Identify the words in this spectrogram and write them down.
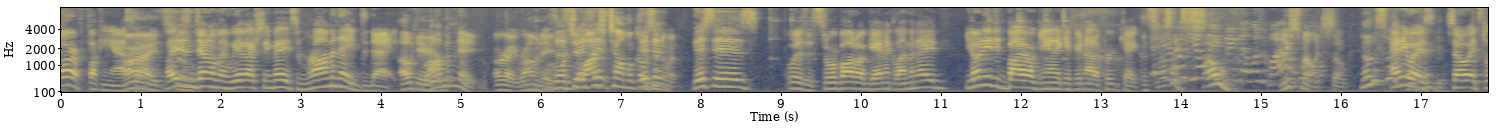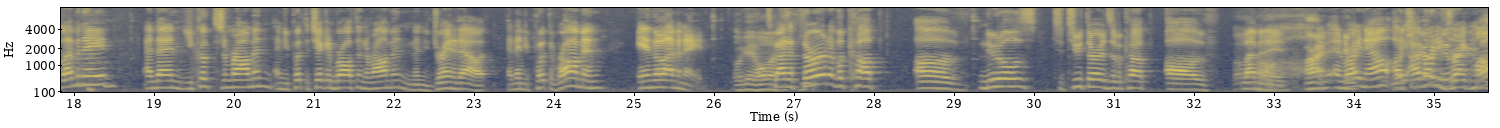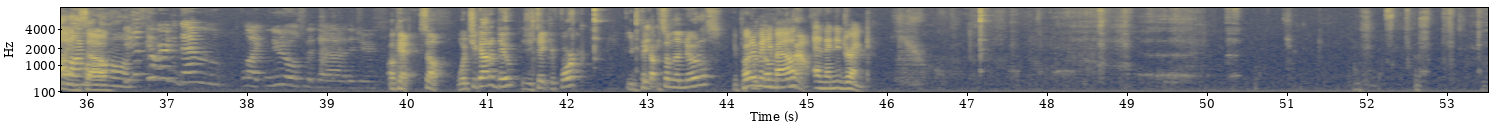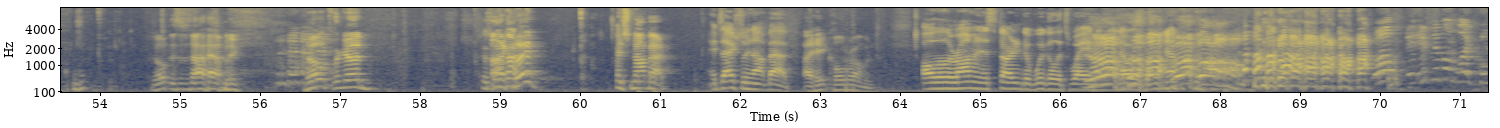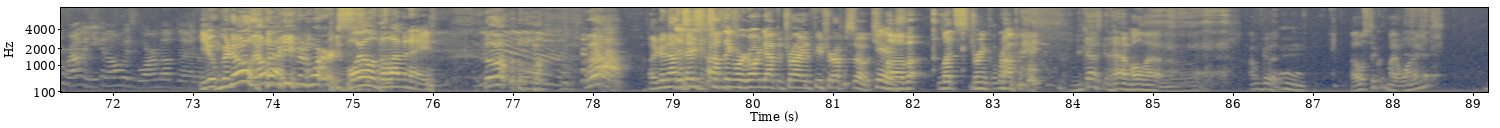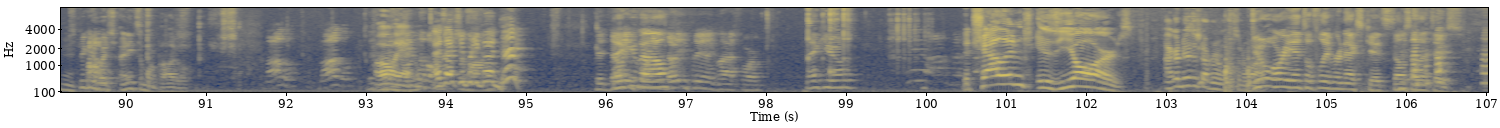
are a fucking asshole. Alright, Ladies so- and gentlemen, we have actually made some ramenade today. Okay. Ramenade. All right, ramenade. a- Why don't you- this why don't is- you tell 'em what this goes is- into it? This is what is it? Store bought organic lemonade. You don't need to buy organic if you're not a fruitcake. It It, smells like soap. only thing that was viable. You smell like soap. No, this smells Anyways, good. so it's lemonade, and then you cook some ramen, and you put the chicken broth in the ramen, and then you drain it out, and then you put the ramen in the lemonade. Okay, hold on. It's on. about a third of a cup of noodles to two thirds of a cup of oh. lemonade. All right, And, and right now, like I've already do- drank Hold mine, on, so hold on, hold on. You just converted them like noodles with the, the juice. Okay, so what you gotta do is you take your fork, you pick up some of the noodles, you put them in your them in your mouth, mouth. and then you drink. Nope, this is not happening. nope, we're good. It's I not bad. quit. It's not bad. It's actually not bad. I hate cold ramen. Although the ramen is starting to wiggle its way into right. Well, if you don't like cold ramen, you can always warm up the. the You could No, that would be even worse. Boil the lemonade. Ah, I could not This take is something we're going to have to try in future episodes. Cheers. Of let's drink ramen. You guys can have all that. I'm good. I will stick with my wine. Hmm. Speaking of which, I need some more Poggle. Boggle. Boggle. Oh yeah, that's actually pretty good. Don't Thank even you, put Val. Don't even put it in a glass form. Thank you. The challenge is yours. I can do this every once in a while. Do Oriental flavor next, kids. Tell us how that tastes.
